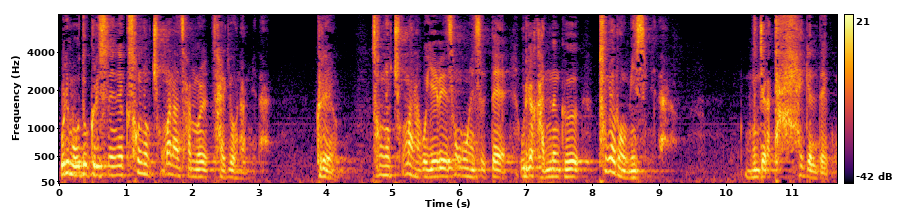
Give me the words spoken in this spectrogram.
우리 모두 그리스도인의 성령 충만한 삶을 살기 원합니다. 그래요. 성령 충만하고 예배에 성공했을 때 우리가 갖는 그 풍요로움이 있습니다. 문제가 다 해결되고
